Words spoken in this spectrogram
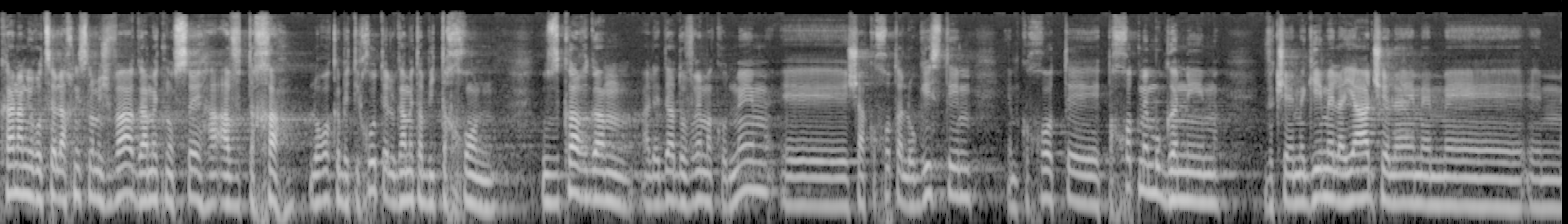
כאן אני רוצה להכניס למשוואה גם את נושא האבטחה, לא רק הבטיחות אלא גם את הביטחון. הוזכר גם על ידי הדוברים הקודמים אה, שהכוחות הלוגיסטיים הם כוחות פחות ממוגנים וכשהם מגיעים אל היעד שלהם הם, הם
